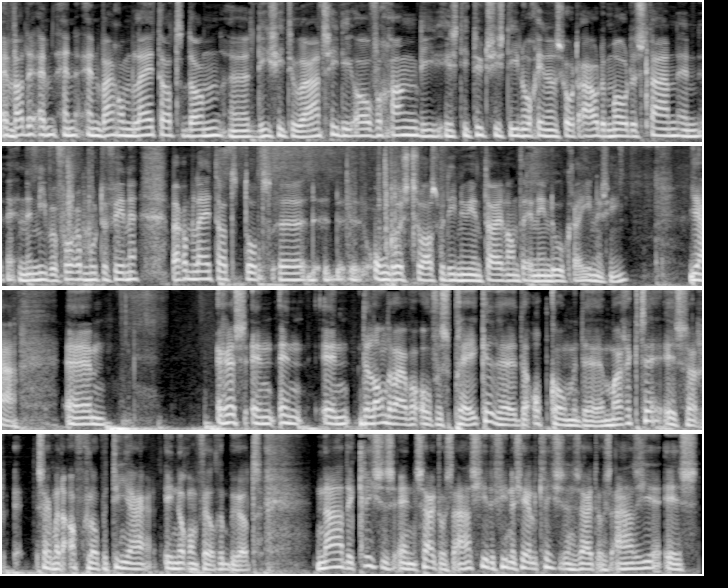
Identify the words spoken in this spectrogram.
En, wat, en, en, en waarom leidt dat dan, uh, die situatie, die overgang... die instituties die nog in een soort oude mode staan... en, en een nieuwe vorm moeten vinden... waarom leidt dat tot uh, de, de, de onrust zoals we die nu in Thailand en in de Oekraïne zien? Ja, um, is in, in, in de landen waar we over spreken, de, de opkomende markten... is er zeg maar, de afgelopen tien jaar enorm veel gebeurd. Na de crisis in Zuidoost-Azië, de financiële crisis in Zuidoost-Azië... is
